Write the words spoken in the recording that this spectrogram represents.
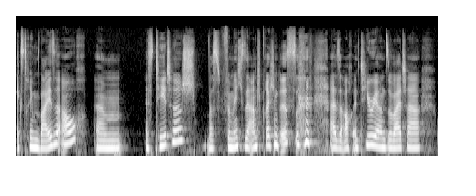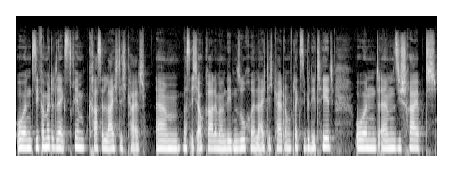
extrem weise auch, ähm, ästhetisch, was für mich sehr ansprechend ist. also auch Interior und so weiter. Und sie vermittelt eine extrem krasse Leichtigkeit, ähm, was ich auch gerade in meinem Leben suche: Leichtigkeit und Flexibilität. Und ähm, sie schreibt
